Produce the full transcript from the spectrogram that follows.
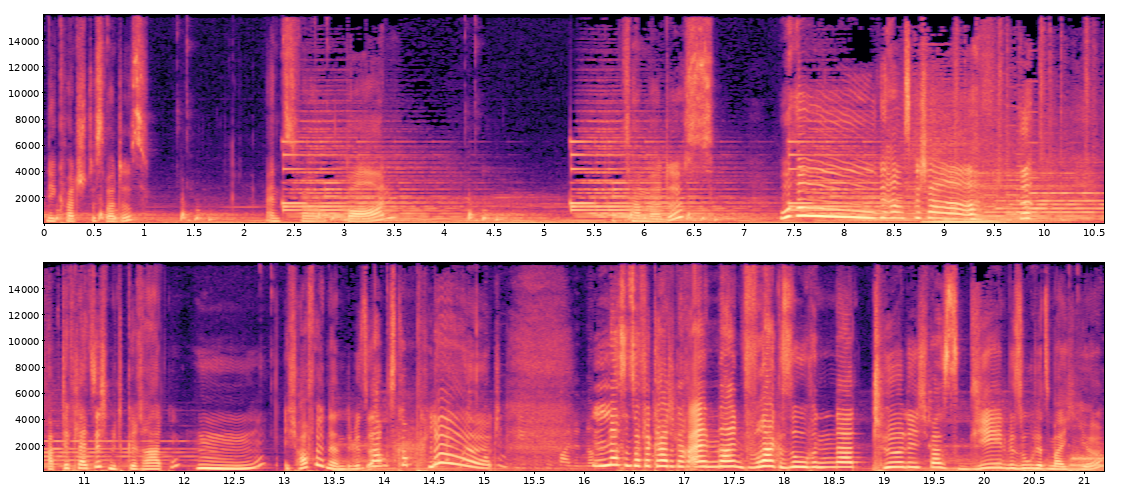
Nee, Quatsch, das war das. Eins war Born. Jetzt haben wir das. Wuhu! Wir haben es geschafft! Habt ihr fleißig mitgeraten? Hm? Ich hoffe denn, wir haben es komplett. Lass uns auf der Karte nach einem neuen Wrack suchen. Natürlich, was geht? Wir suchen jetzt mal hier.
